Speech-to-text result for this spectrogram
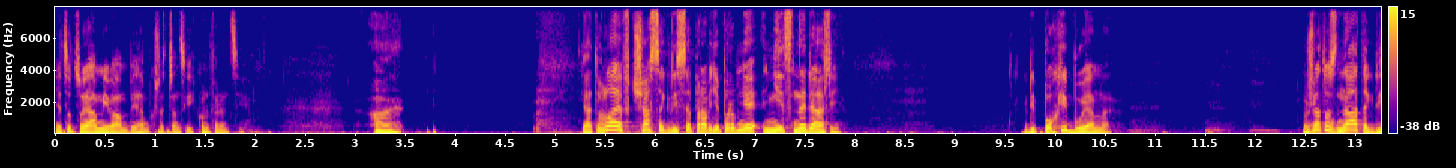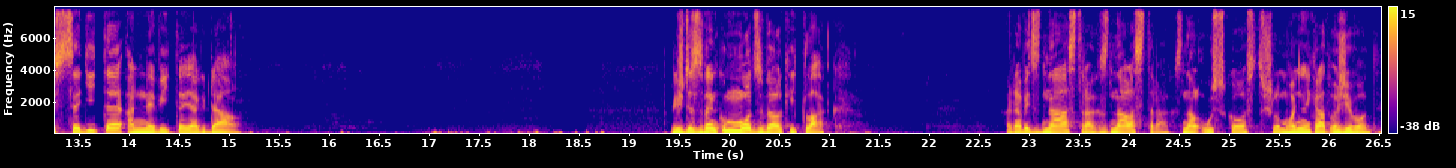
Něco, co já mývám během křesťanských konferencí. Ale já tohle je v čase, kdy se pravděpodobně nic nedaří. Kdy pochybujeme. Možná to znáte, když sedíte a nevíte, jak dál. Když jde zvenku moc velký tlak. A David zná strach, znal strach, znal úzkost, šlo mu hodněkrát o život.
